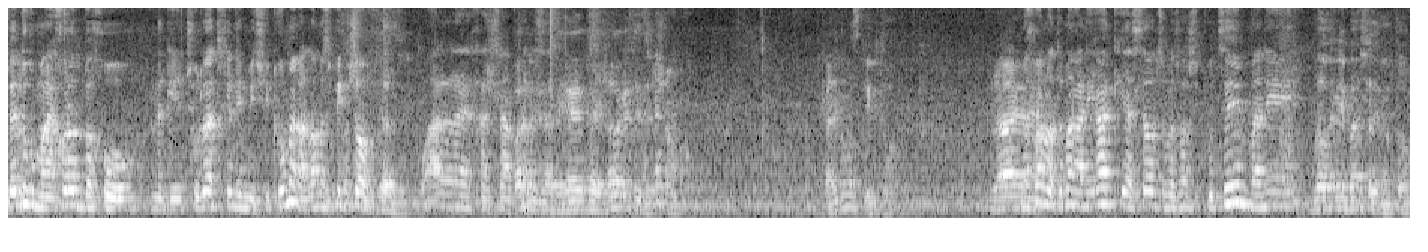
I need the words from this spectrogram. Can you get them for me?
לדוגמה, יכול להיות בחור, נגיד, שהוא לא יתחיל עם מישהי, כי הוא אומר, אני לא מספיק טוב. וואלה, איך חשבת על זה. אני ישר לקחתי את זה לשם. כי אני לא מספיק טוב. נכון, אתה אומר, אני רק אעשה עוד שלושה שיפוצים, ואני... לא, אין לי בעיה שאני לא טוב.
